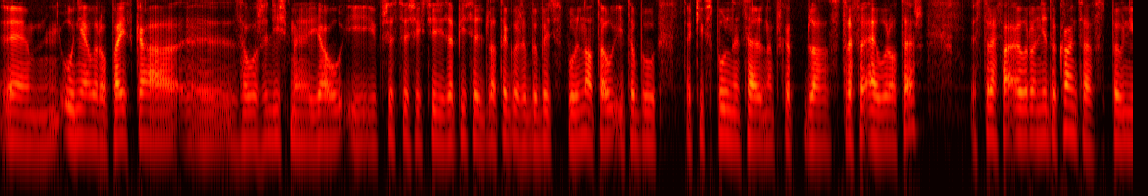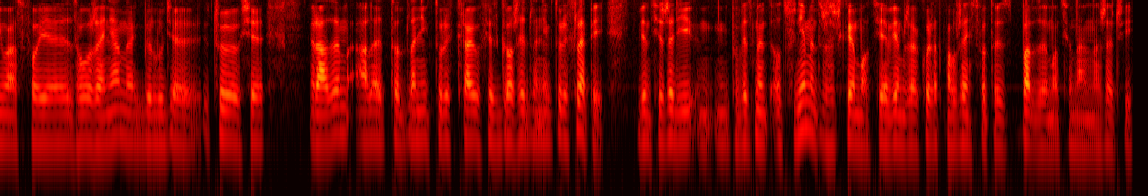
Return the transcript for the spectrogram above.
em, Unia Europejska, y, założyliśmy ją i wszyscy się chcieli zapisać dlatego, żeby być wspólnotą i to był taki wspólny cel na przykład dla strefy euro też. Strefa euro nie do końca spełniła swoje założenia, no jakby ludzie czują się razem, ale to dla niektórych krajów jest gorzej, dla niektórych lepiej. Więc jeżeli mm, powiedzmy odsuniemy troszeczkę emocje, wiem, że akurat małżeństwo to jest bardzo emocjonalna rzecz i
